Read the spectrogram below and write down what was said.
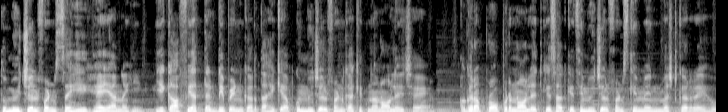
तो म्यूचुअल फंड सही है या नहीं, ये काफ़ी हद तक डिपेंड करता है कि आपको म्यूचुअल फंड का कितना नॉलेज है। अगर आप प्रॉपर नॉलेज के साथ किसी म्यूचुअल फंड स्कीम में इन्वेस्ट कर रहे हो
